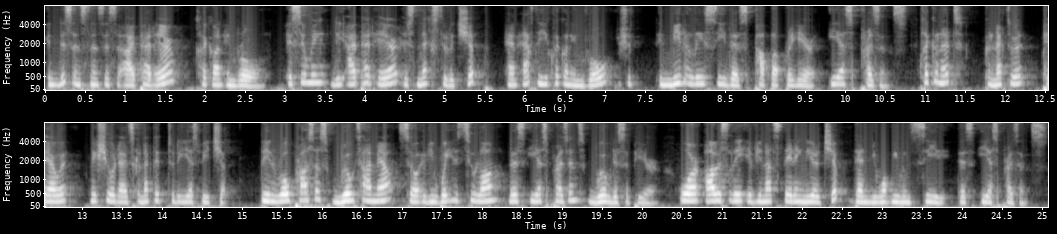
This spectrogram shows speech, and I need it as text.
In this instance, it's the iPad Air. Click on Enroll. Assuming the iPad Air is next to the chip, and after you click on Enroll, you should immediately see this pop up right here, ESPresense. Click on it, connect to it, pair it, make sure that it's connected to the USB chip. The enroll process will time out, so if you waited too long, this ESPresense will disappear. Or obviously, if you're not staying near the chip, then you won't even see this ESPresense.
